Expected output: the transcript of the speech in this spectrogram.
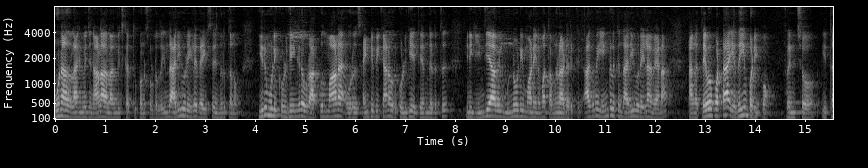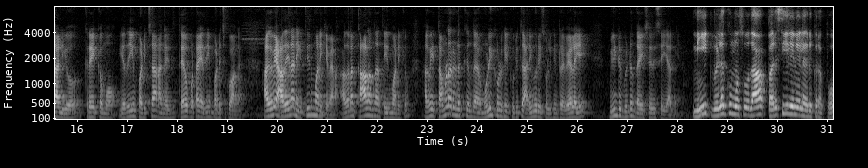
மூணாவது லாங்குவேஜ் நாலாவது லாங்குவேஜ் கற்றுக்கோன்னு சொல்கிறது இந்த அறிவுரைகளை தயவுசெய்து நிறுத்தணும். இருமொழி கொள்கைங்கிற ஒரு அற்புதமான ஒரு சயின்டிஃபிக்கான ஒரு கொள்கையை தேர்ந்தெடுத்து இன்றைக்கி இந்தியாவில் முன்னோடி மாநிலமாக தமிழ்நாடு இருக்குது ஆகவே எங்களுக்கு இந்த அறிவுரைலாம் வேணாம். நாங்கள் தேவைப்பட்டால் எதையும் படிப்போம். ஃப்ரெஞ்சோ இத்தாலியோ கிரேக்கமோ எதையும் படித்தா நாங்கள் இது தேவைப்பட்டால் எதையும் படிச்சுக்குவாங்க. ஆகவே அதையெல்லாம் நீங்கள் தீர்மானிக்க வேணாம். அதெல்லாம் காலம்தான் தீர்மானிக்கும். ஆகவே தமிழர்களுக்கு இந்த மொழிக் கொள்கை குறித்து அறிவுரை சொல்கின்ற வேலையை மீண்டும் மீண்டும் தயவுசெய்து செய்யாதீங்க. நீட் விளக்கு மசோதா பரிசீலனையில் இருக்கிறப்போ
